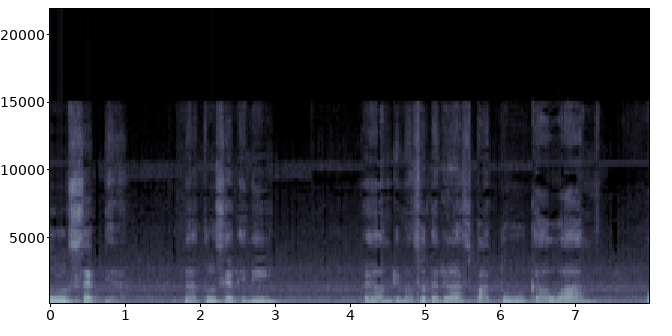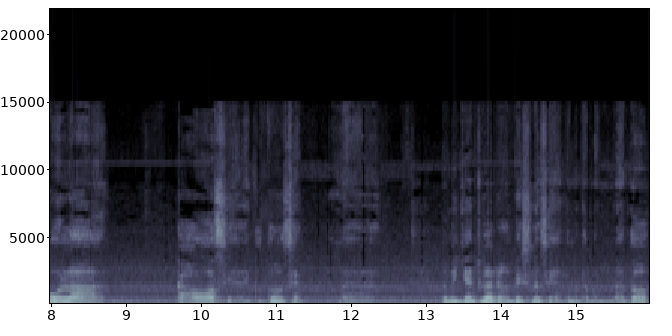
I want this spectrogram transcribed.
tool setnya. Nah, toolset ini yang dimaksud adalah sepatu, gawang, bola, kaos ya, itu toolset. Nah, demikian juga dalam bisnis ya, teman-teman, atau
